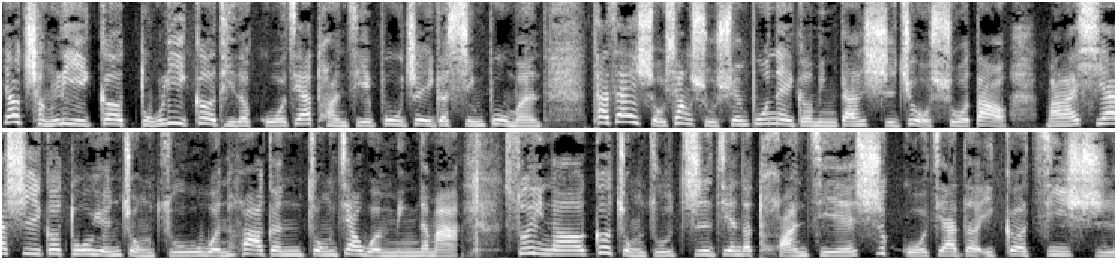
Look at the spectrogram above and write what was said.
要成立一个独立个体的国家团结部这一个新部门。他在首相署宣布内阁名单时就有说到，马来西亚是一个多元种族文化跟宗教文明的嘛，所以呢，各种族之间的团结是国家的一个基石。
